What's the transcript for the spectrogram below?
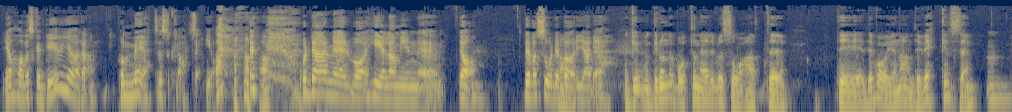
jaha vad ska du göra? På möte såklart, säger jag. och därmed var hela min, eh, ja, det var så det ja. började. I grund och botten är det väl så att eh, det, det var ju en andlig väckelse. Mm.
